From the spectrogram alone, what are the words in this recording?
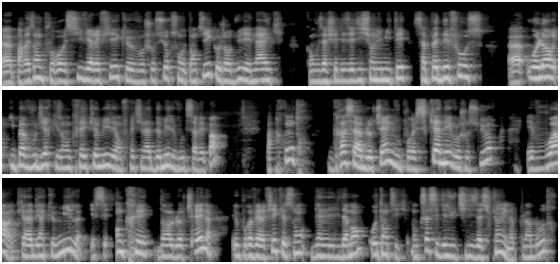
Euh, par exemple, pour aussi vérifier que vos chaussures sont authentiques. Aujourd'hui, les Nike, quand vous achetez des éditions limitées, ça peut être des fausses. Ou alors, ils peuvent vous dire qu'ils ont créé que 1000 et en fait, il y en a 2000, vous ne le savez pas. Par contre, grâce à la blockchain, vous pourrez scanner vos chaussures et voir qu'il n'y en a bien que 1000 et c'est ancré dans la blockchain et vous pourrez vérifier qu'elles sont bien évidemment authentiques. Donc ça, c'est des utilisations, il y en a plein d'autres,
